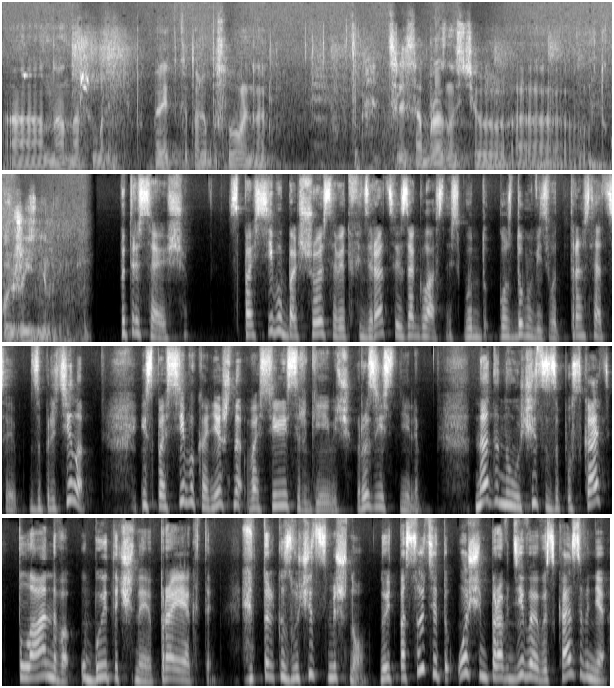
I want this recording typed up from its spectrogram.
на нашем рынке. Проекты, которые обусловлены целесообразностью такой жизненной. Потрясающе. Спасибо большое Совету Федерации за гласность. Госдума ведь вот трансляции запретила. И спасибо, конечно, Василий Сергеевич. Разъяснили. Надо научиться запускать планово-убыточные проекты. Это только звучит смешно. Но ведь, по сути, это очень правдивое высказывание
